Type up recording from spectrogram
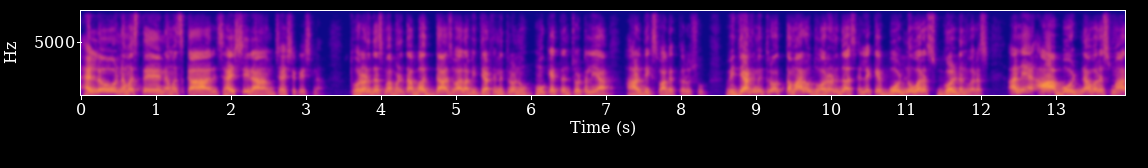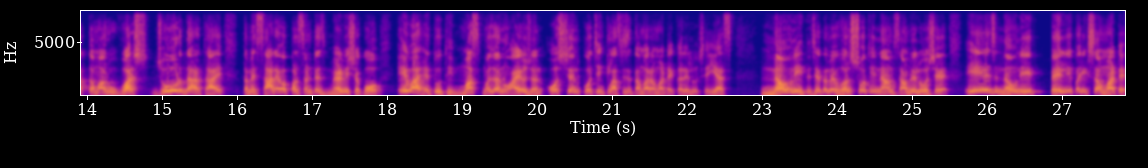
હેલો, નમસ્તે, નમસ્કાર, જય શ્રી રામ જય શ્રી કૃષ્ણ. ધોરણ દસમાં ભણતા બધા જ વાલા વિદ્યાર્થી મિત્રોનું હું કેતન ચોટલિયા હાર્દિક સ્વાગત કરું છું. વિદ્યાર્થી મિત્રો, તમારું ધોરણ દસ એટલે કે બોર્ડનું વર્ષ ગોલ્ડન વર્ષ અને આ બોર્ડના વર્ષમાં તમારું વર્ષ જોરદાર થાય, તમે સારા એવા પર્સન્ટેજ મેળવી શકો એવા હેતુથી મસ્ત મજાનું આયોજન ઓશિયન કોચિંગ ક્લાસીસે તમારા માટે કરેલું છે. યસ નવનીત, જે તમે વર્ષોથી નામ સાંભળેલું હશે, એ જ નવનીત પહેલી પરીક્ષા માટે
